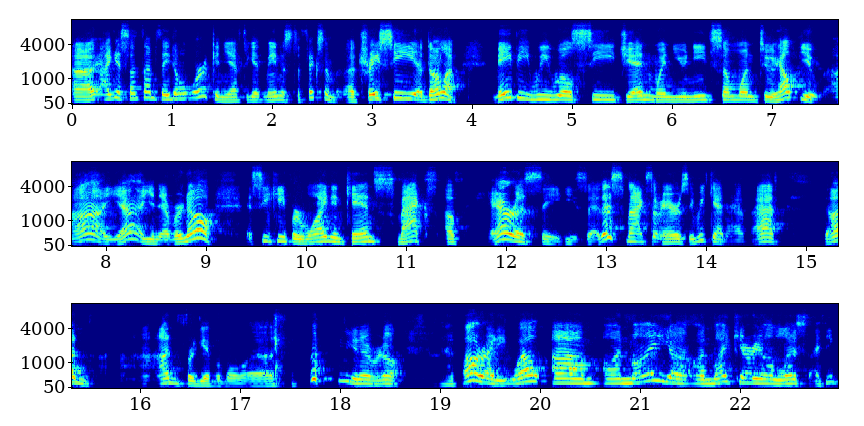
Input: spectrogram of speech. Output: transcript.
Uh, I guess sometimes they don't work and you have to get maintenance to fix them. Uh, Tracy Dunlap, maybe we will see Jen when you need someone to help you. Ah, yeah, you never know. Seakeeper wine and can smacks of heresy, he said. This smacks of heresy. We can't have that. Un- unforgivable. Uh, you never know. All righty. Well, um, on my uh, on my carry-on list, I think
